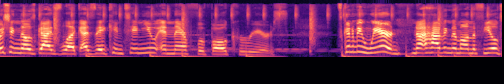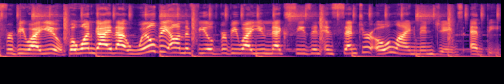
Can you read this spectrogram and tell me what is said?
Wishing those guys luck as they continue in their football careers. It's going to be weird not having them on the field for BYU, but one guy that will be on the field for BYU next season is center O lineman James Empey.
